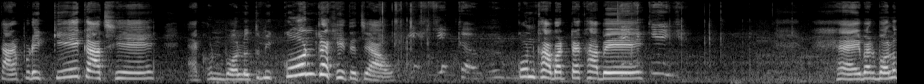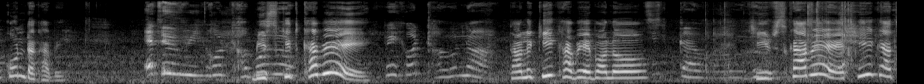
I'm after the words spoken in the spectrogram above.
তারপরে কেক আছে। এখন বলো তুমি কোনটা খেতে চাও? কোন খাবারটা খাবে? হ্যাঁ এবার বলো কোনটা খাবে? বিস্কুট খাব? তাহলে কি খাবে বলো? চিপস খাবে। ঠিক আছে।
